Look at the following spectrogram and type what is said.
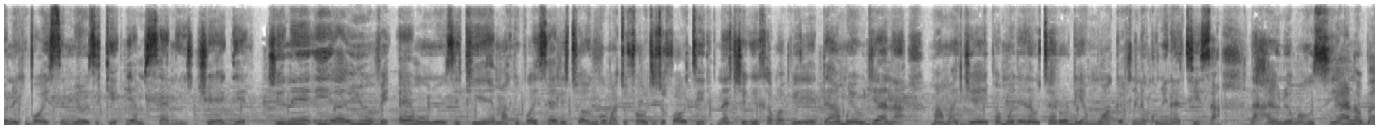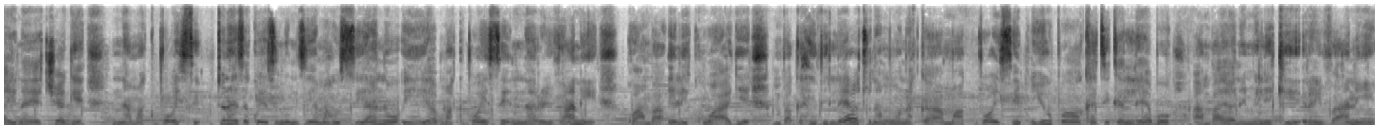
Unique Voice Music ya msanii Chege. Chini ya UVM Music, Mac Voice alitoa ngoma tofauti tofauti na Chege kama vile damu ya ujana, Mama J pamoja na utarudi ya mwaka 2019, na hayo ndio mahusiano baina ya Chege na Mac Voice. Tunaweza kuyazungumzia mahusiano ya Mac Voice na Rayvanny kwamba ilikuwaje mpaka hivi leo tunamwona kama Mac Voice yupo katika lebo ambayo anamiliki Rayvanny.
